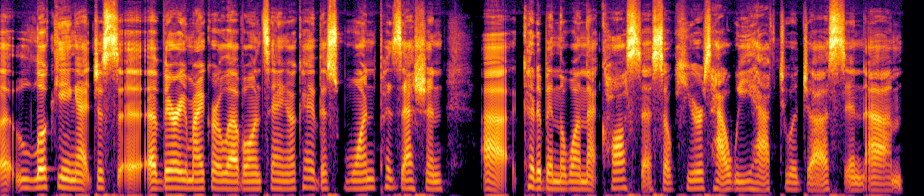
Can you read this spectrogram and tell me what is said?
uh, looking at just a, a very micro level and saying, okay, this one possession. Uh, could have been the one that cost us. So here's how we have to adjust and, um,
